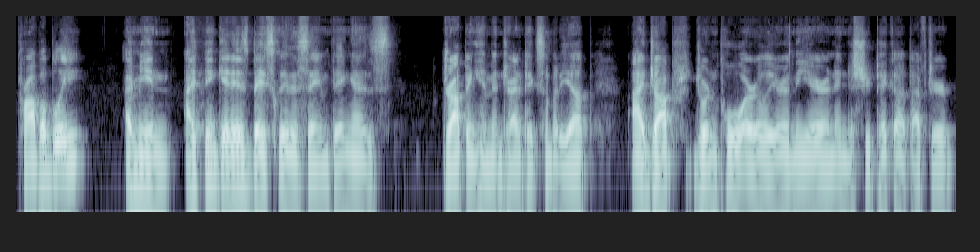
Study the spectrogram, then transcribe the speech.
Probably. I mean, I think it is basically the same thing as dropping him and trying to pick somebody up. I dropped Jordan Poole earlier in the year in industry pickup after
